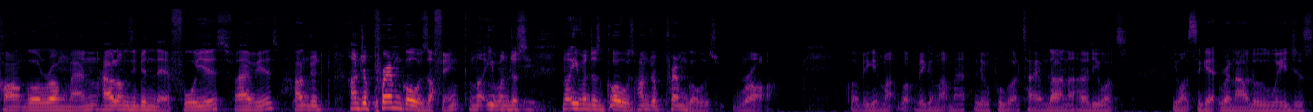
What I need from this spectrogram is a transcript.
Can't go wrong, man. How long has he been there? Four years? Five years? 100, 100 Prem goals, I think. Not even just not even just goals. 100 Prem goals. Raw. Got to big him up. Got to big him up, man. Liverpool got tie him down. I heard he wants he wants to get Ronaldo's wages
